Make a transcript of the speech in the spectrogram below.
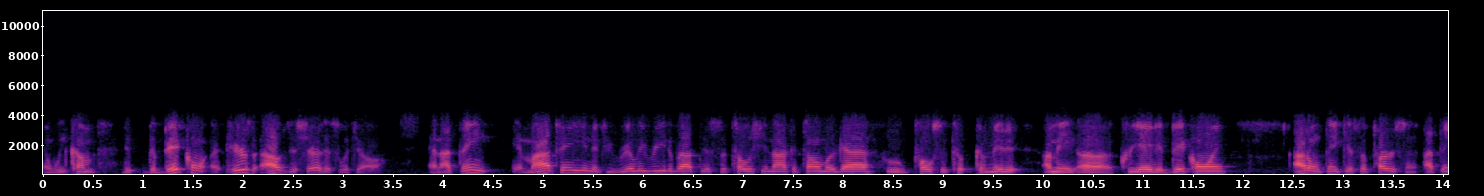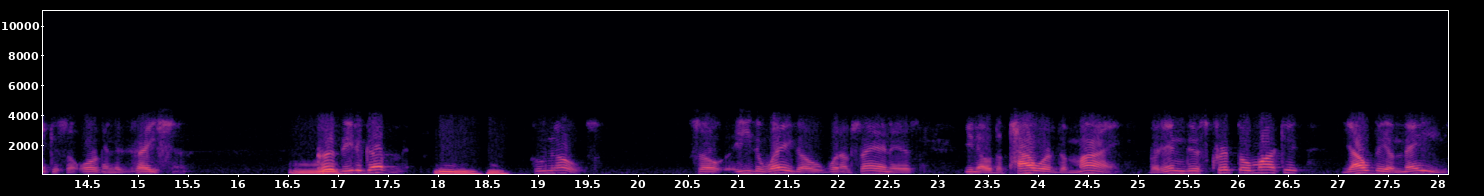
and we come. The, the Bitcoin. Here's I'll just share this with y'all, and I think, in my opinion, if you really read about this Satoshi Nakamoto guy who posted committed, I mean, uh, created Bitcoin. I don't think it's a person. I think it's an organization. Could be the government. Mm-hmm. Who knows? So either way, though, what I'm saying is, you know, the power of the mind. But in this crypto market, y'all be amazed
